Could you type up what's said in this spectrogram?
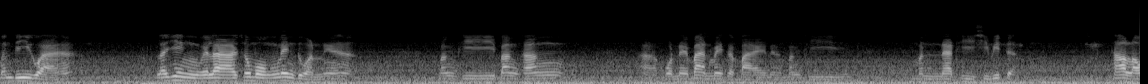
มันดีกว่าฮะแล้วยิ่งเวลาชั่วโมงเร่งด่วนเนี่ยฮะบางทีบางครั้ง คนในบ้านไม่สบายนะบางทีมันนาทีชีวิตอะถ้าเรา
